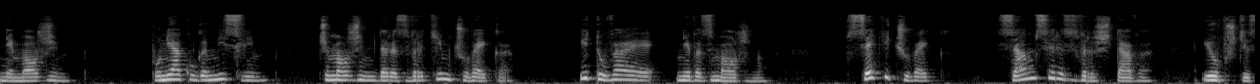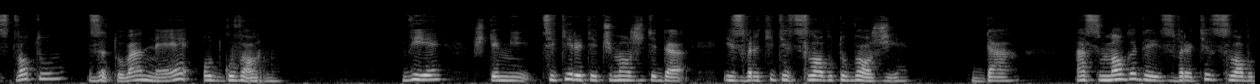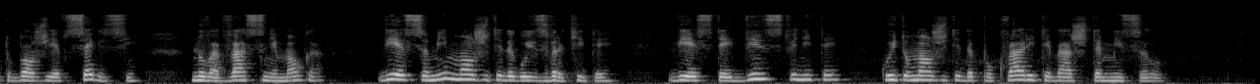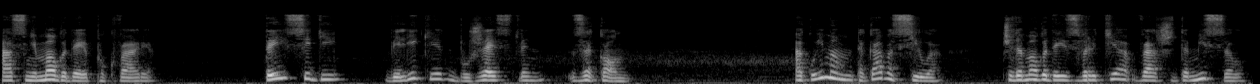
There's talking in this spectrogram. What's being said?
Не можем. Понякога мислим, че можем да развратим човека. И това е невъзможно. Всеки човек сам се развръщава и обществото за това не е отговорно. Вие ще ми цитирате, че можете да извратите Словото Божие. Да, аз мога да извратя Словото Божие в себе си, но във вас не мога. Вие сами можете да го извратите. Вие сте единствените, които можете да покварите вашата мисъл. Аз не мога да я покваря. Тъй седи великият божествен закон. Ако имам такава сила, че да мога да извратя вашата мисъл,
